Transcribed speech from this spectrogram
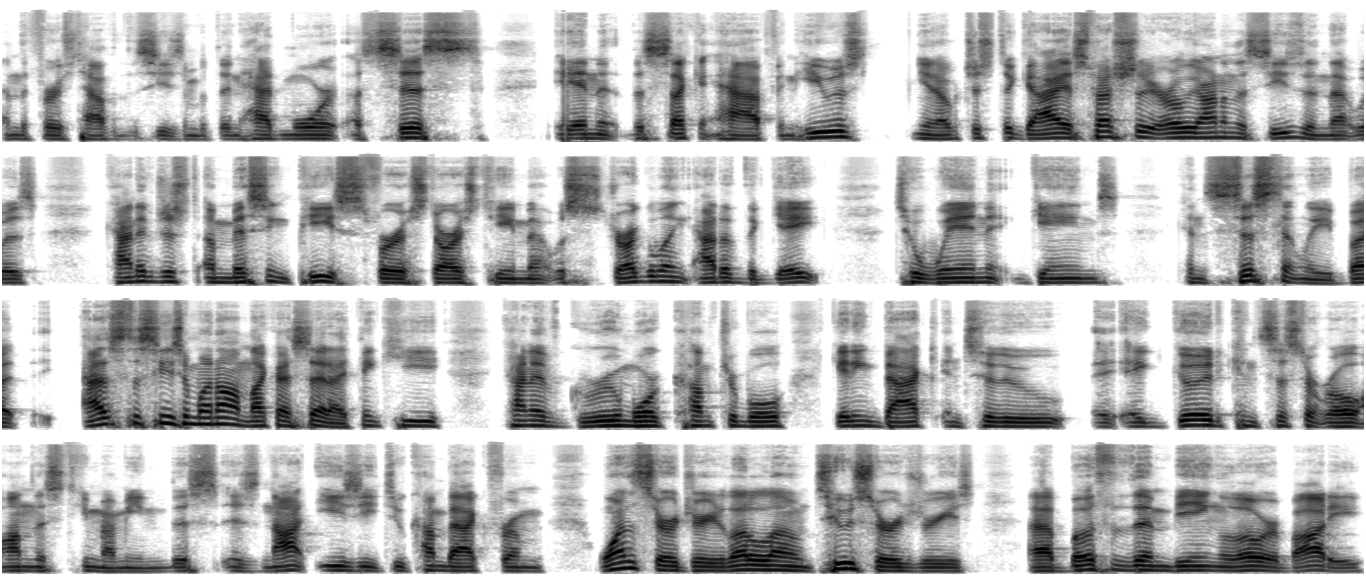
in the first half of the season, but then had more assists in the second half. And he was, you know, just a guy, especially early on in the season, that was kind of just a missing piece for a Stars team that was struggling out of the gate to win games consistently. But as the season went on, like I said, I think he kind of grew more comfortable getting back into a, good, consistent role on this team. I mean, this is not easy to come back from one surgery, let alone two surgeries, uh, both of them being lower body.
